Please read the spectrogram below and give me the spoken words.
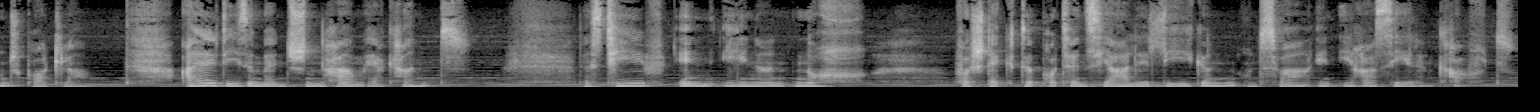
und Sportler. All diese Menschen haben erkannt, dass tief in ihnen noch versteckte Potenziale liegen, und zwar in ihrer Seelenkraft.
